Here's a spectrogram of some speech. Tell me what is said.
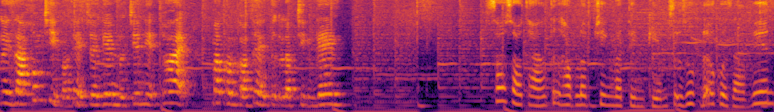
người già không chỉ có thể chơi game được trên điện thoại mà còn có thể tự lập trình game. Sau 6 tháng tự học lập trình và tìm kiếm sự giúp đỡ của giáo viên,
